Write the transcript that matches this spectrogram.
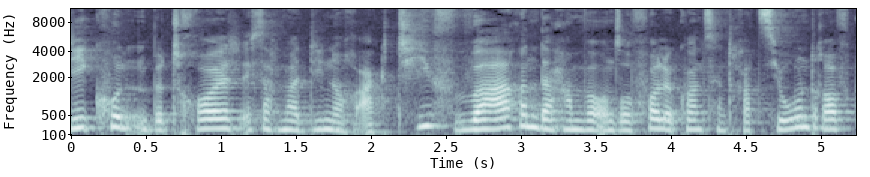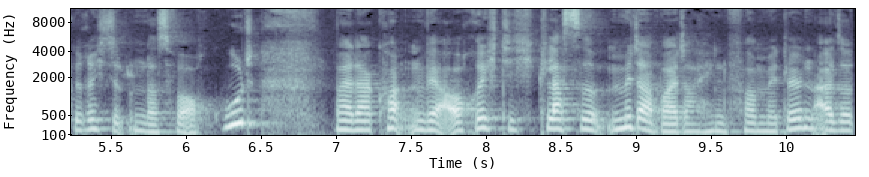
die Kunden betreut, ich sag mal, die noch aktiv waren. Da haben wir unsere volle Konzentration drauf gerichtet und das war auch gut, weil da konnten wir auch richtig klasse Mitarbeiter hin vermitteln. Also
